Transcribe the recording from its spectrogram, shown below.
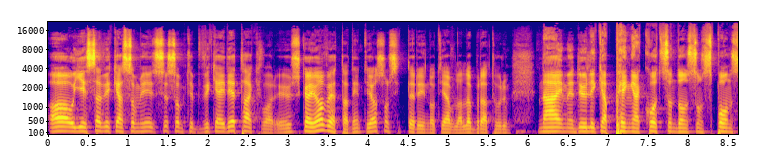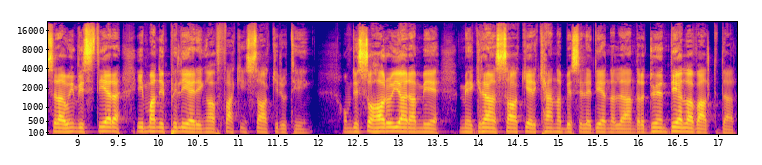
Ja, och gissa vilka som, som typ, vilka är det tack vare? Hur ska jag veta? Det är inte jag som sitter i något jävla laboratorium Nej men du är lika pengakåt som de som sponsrar och investerar i manipulering av fucking saker och ting. Om det så har att göra med, med grönsaker, cannabis eller det ena eller det andra, du är en del av allt det där.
